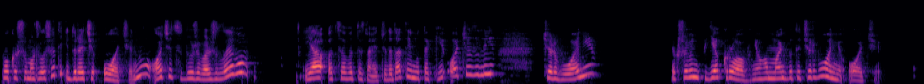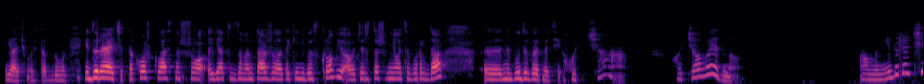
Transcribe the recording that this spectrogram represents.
поки що можу лишити. І, до речі, очі. Ну, очі це дуже важливо. Я оце не знаю, чи додати йому такі очі злі, червоні. Якщо він п'є кров, в нього мають бути червоні очі. Я чомусь так думаю. І, до речі, також класно, що я тут завантажила такі ніби з кров'ю, але через те, що в нього ця борода, е, не буде видно ці. Хоча, хоча видно. А мені, до речі,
